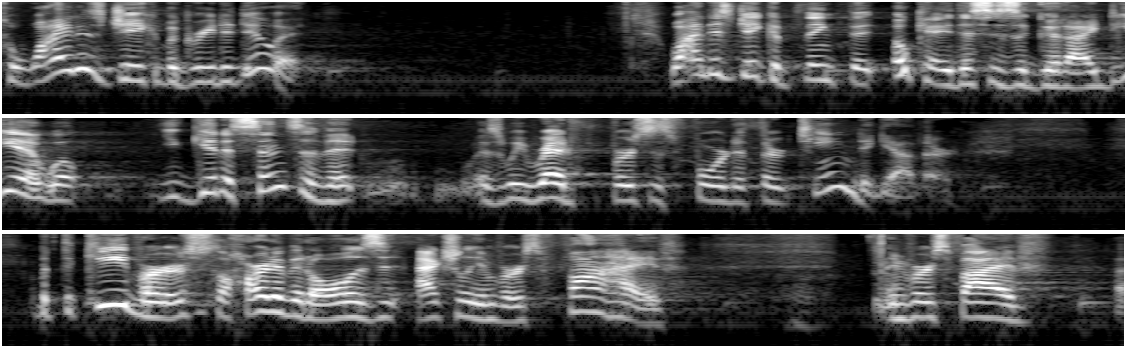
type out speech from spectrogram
so why does Jacob agree to do it? Why does Jacob think that, okay, this is a good idea? Well, you get a sense of it as we read verses 4 to 13 together. But the key verse, the heart of it all, is actually in verse 5. In verse 5, uh,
